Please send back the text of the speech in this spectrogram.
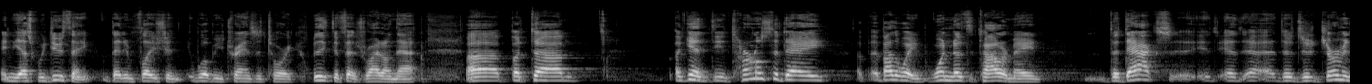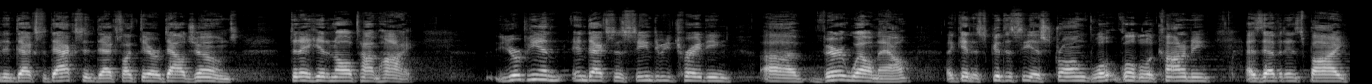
And yes, we do think that inflation will be transitory. We think the Fed's right on that. Uh, but um, again, the internals today, uh, by the way, one note that Tyler made the DAX, uh, the German index, the DAX index, like their Dow Jones, today hit an all time high. European indexes seem to be trading uh, very well now. Again, it's good to see a strong glo- global economy, as evidenced by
